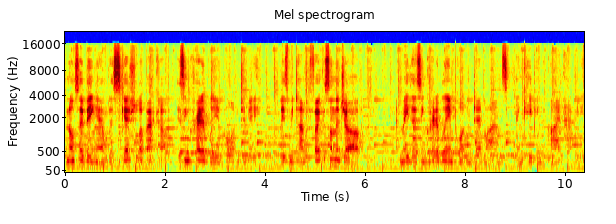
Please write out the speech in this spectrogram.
and also being able to schedule a backup is incredibly important to me. It leaves me time to focus on the job meet those incredibly important deadlines and keeping the client happy.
